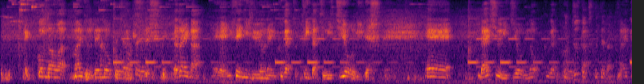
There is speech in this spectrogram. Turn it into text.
はい、こんばんは。舞鶴電動工作室です。ただいま、えー2024年9月1日日曜日です。えー来週日曜日の9月10日、ずっと作ってたんですよ舞鶴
